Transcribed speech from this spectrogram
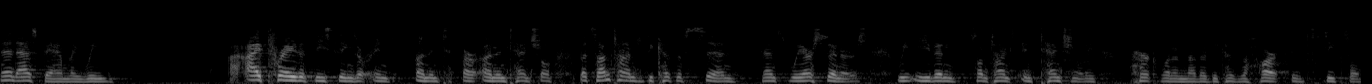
And as family, we. I pray that these things are, in, are unintentional, but sometimes because of sin, hence we are sinners, we even sometimes intentionally hurt one another because the heart is deceitful.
